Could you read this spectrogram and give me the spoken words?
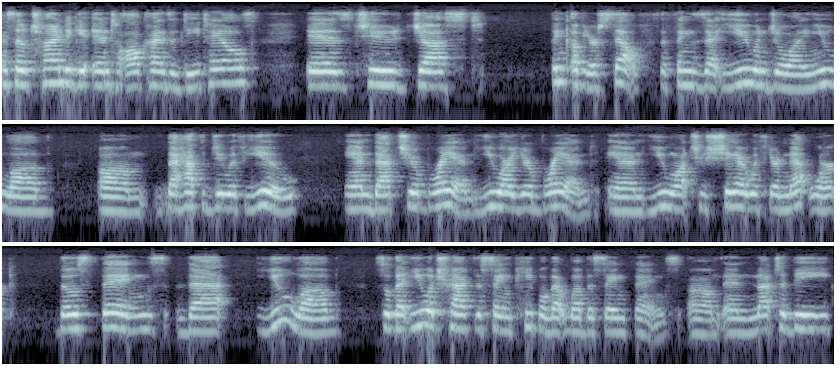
instead of trying to get into all kinds of details, is to just think of yourself, the things that you enjoy and you love um, that have to do with you, and that's your brand. You are your brand, and you want to share with your network those things that you love so that you attract the same people that love the same things. Um, and not to be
